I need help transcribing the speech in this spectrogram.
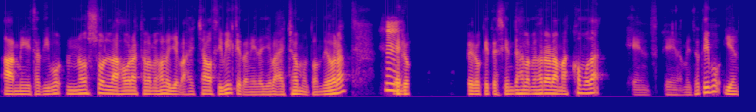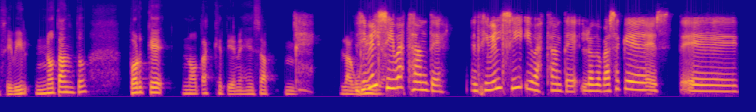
a administrativo no son las horas que a lo mejor le llevas echado a civil, que también le llevas echado un montón de horas, Hmm. pero, pero que te sientes a lo mejor ahora más cómoda en, en administrativo y en civil no tanto, porque notas que tienes esa mm, En civil sí, bastante. En civil sí y bastante. Lo que pasa que es, eh,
